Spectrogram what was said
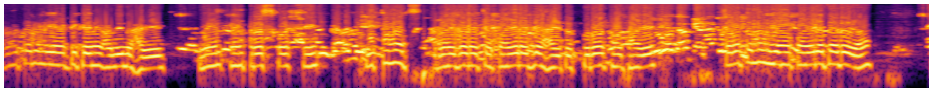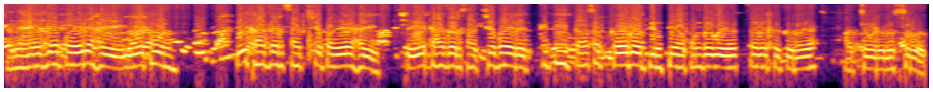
तर मित्रांनो या ठिकाणी आलेलो आहे. मेन एंट्रन्स पाशी इथूनच रायगडाच्या पायऱ्या ज्या आहेत सुरुवात होत आहे. तर मित्रांनो या पायऱ्या चढूया. आणि या ज्या पायऱ्या आहे एकूण एक हजार सातशे पायऱ्या आहे. तर एक हजार सातशे पायऱ्या किती तासात कव्हर होतील ते आपण बघूया. चला तर करूया. आजच्या व्हिडिओला सुरुवात.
